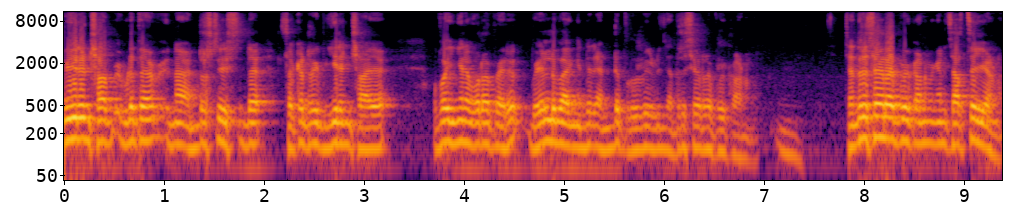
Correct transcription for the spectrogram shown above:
വീരൻ ഷാ ഇവിടുത്തെ പിന്നെ ഇൻഡസ്ട്രീസിന്റെ സെക്രട്ടറി വീരൻ ഷായെ. അപ്പോൾ ഇങ്ങനെ കുറേ പേര് വേൾഡ് ബാങ്കിന്റെ രണ്ട് പ്രതിനിധികളും ചന്ദ്രശേഖരെ പോയി കാണുന്നു. ചന്ദ്രശേഖരെ പോയി കാണുമ്പോൾ ഇങ്ങനെ ചർച്ച ചെയ്യുകയാണ്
